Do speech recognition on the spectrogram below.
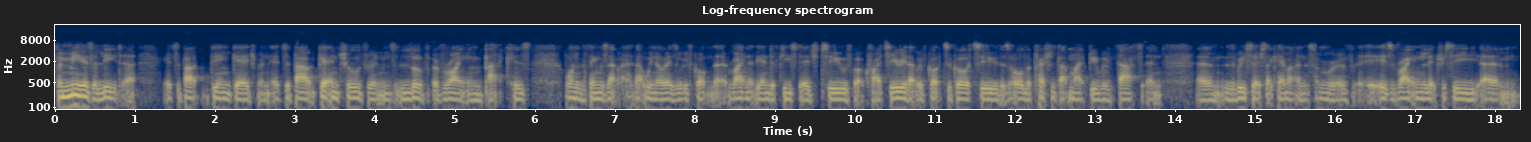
for me as a leader, it's about the engagement. It's about getting children's love of writing back. Because one of the things that that we know is we've got the, writing at the end of key stage two. We've got criteria that we've got to go to. There's all the pressures that might be with that, and um, the research that came out in the summer of is writing literacy um,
